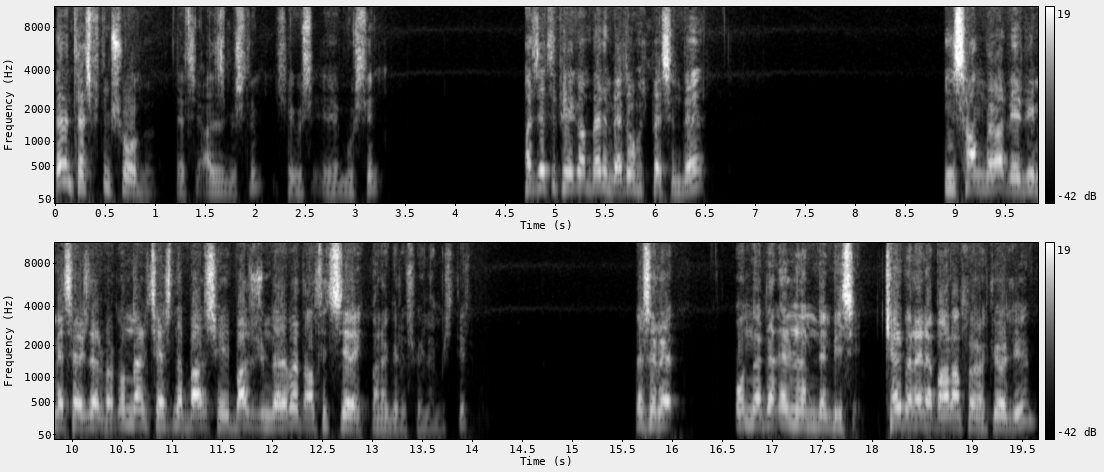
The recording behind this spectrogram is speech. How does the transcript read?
Benim tespitim şu oldu. Aziz Müslim, şey, e, Muhsin. Hazreti Peygamber'in veda hutbesinde insanlığa verdiği mesajlar var. Onların içerisinde bazı şey, bazı cümleler var. Altı çizerek bana göre söylenmiştir. Mesela onlardan en önemliden birisi Kerbela ile bağlantılı olarak gördüğüm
